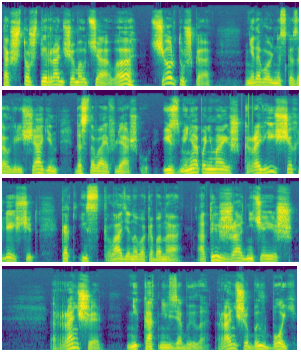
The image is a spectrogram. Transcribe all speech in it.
Так что ж ты раньше молчал, а, чертушка?» недовольно сказал Верещагин, доставая фляжку. «Из меня, понимаешь, кровища хлещет, как из складенного кабана, а ты жадничаешь». Раньше никак нельзя было. Раньше был бой.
